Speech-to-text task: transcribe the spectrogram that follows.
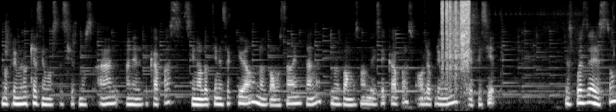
Lo primero que hacemos es irnos al panel de capas. Si no lo tienes activado, nos vamos a ventana, nos vamos a donde dice capas o le oprimimos F7. Después de esto,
